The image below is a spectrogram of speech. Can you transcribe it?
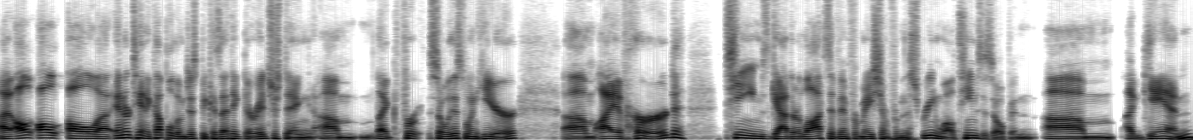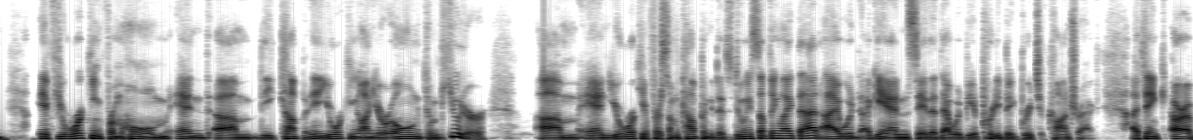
I'll i'll, I'll uh, entertain a couple of them just because i think they're interesting. Um like for so this one here um, I have heard Teams gather lots of information from the screen while Teams is open. Um, again, if you're working from home and um, the company you're working on your own computer, um, and you're working for some company that's doing something like that, I would again say that that would be a pretty big breach of contract. I think, or a,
